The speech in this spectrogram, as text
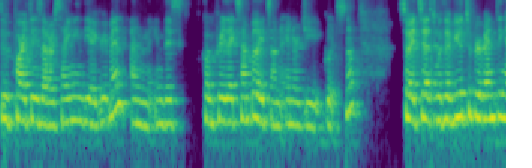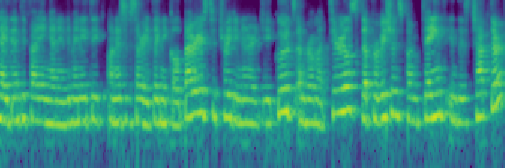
two parties that are signing the agreement and in this concrete example, it's on energy goods. No? So it says, with a view to preventing, identifying, and eliminating unnecessary technical barriers to trade in energy goods and raw materials, the provisions contained in this chapter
